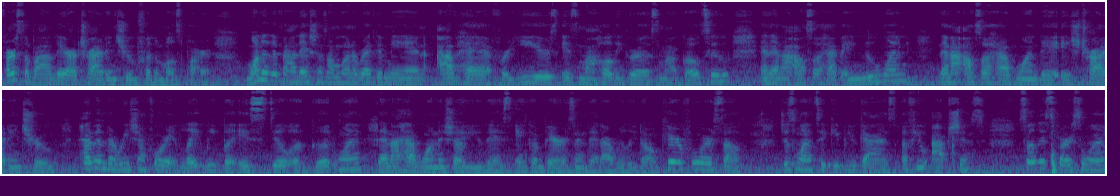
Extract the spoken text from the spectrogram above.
First of all, they are tried and true for the most part. One of the foundations I'm going to recommend I've had for years is my Holy Grail, is my go-to. And then I also have a new one. Then I also have one that is tried and true. Haven't been reaching for it lately, but it's still a good one. Then I have one to show you this in comparison that I really don't care for. So just wanted to give you guys a few options. So this first one,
